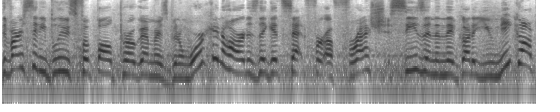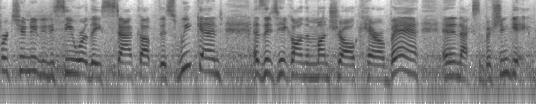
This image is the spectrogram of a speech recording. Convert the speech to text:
The Varsity Blues football program has been working hard as they get set for a fresh season, and they've got a unique opportunity to see where they stack up this weekend as they take on the Montreal Carabins in an exhibition game.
